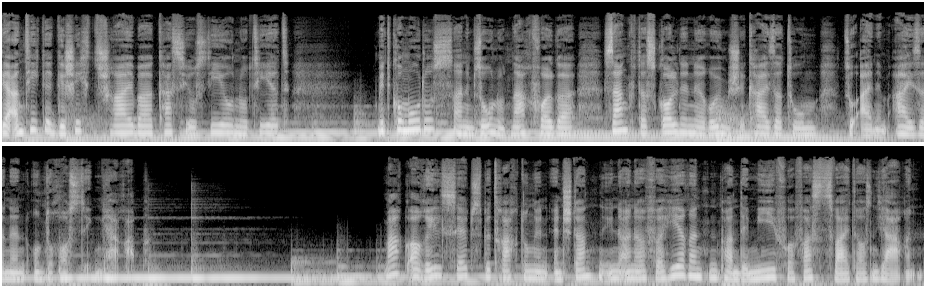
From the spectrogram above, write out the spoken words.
Der antike Geschichtsschreiber Cassius Dio notiert, mit Commodus, seinem Sohn und Nachfolger, sank das goldene römische Kaisertum zu einem eisernen und rostigen herab. Marc Aurels Selbstbetrachtungen entstanden in einer verheerenden Pandemie vor fast 2000 Jahren.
